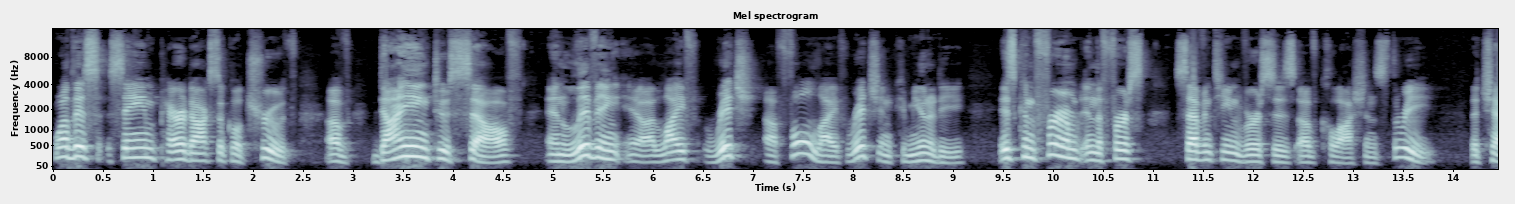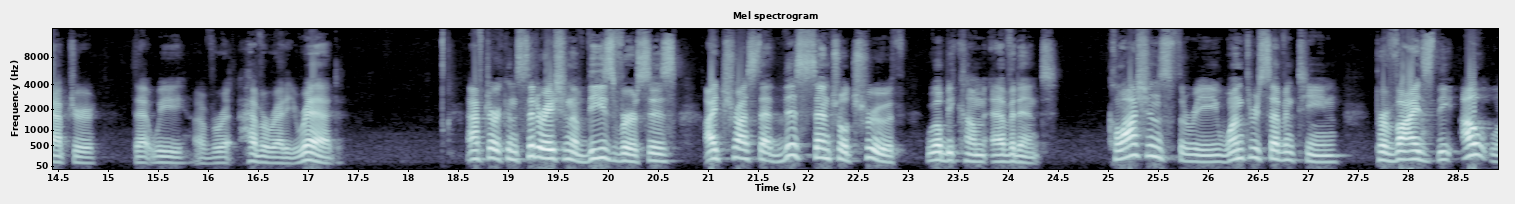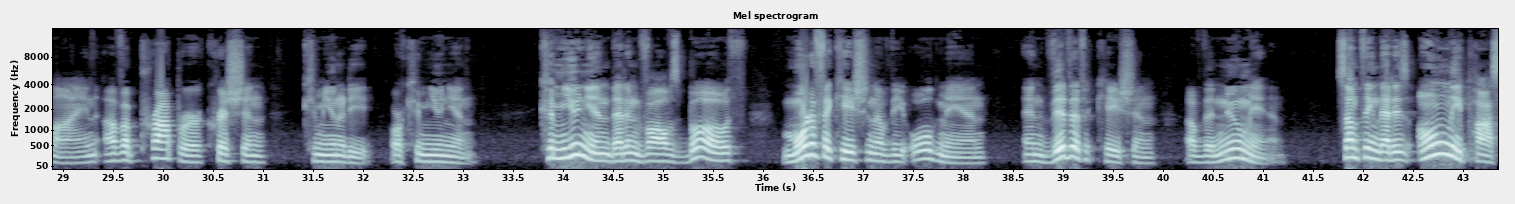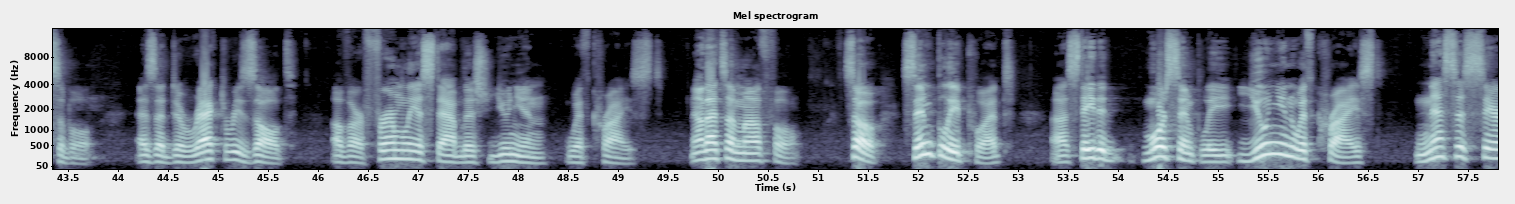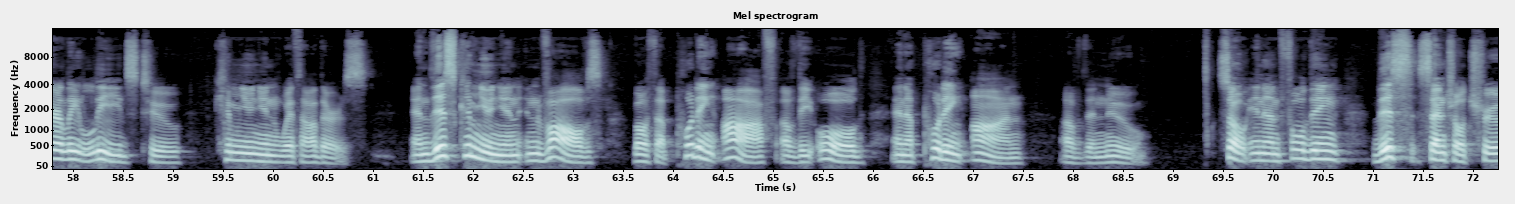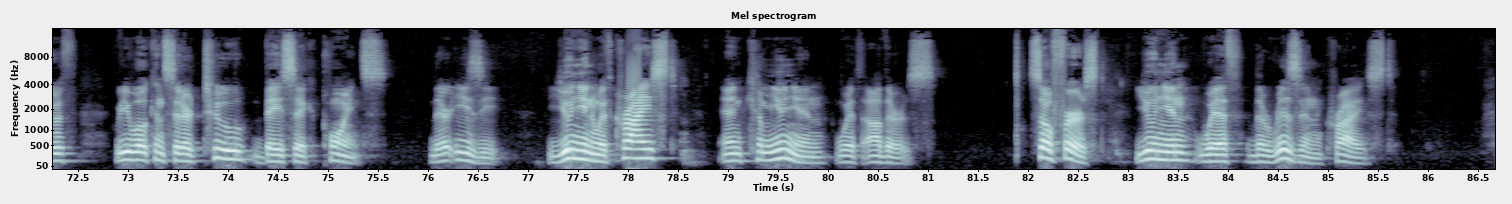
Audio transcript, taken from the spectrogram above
Well, this same paradoxical truth of dying to self and living a life rich, a full life rich in community is confirmed in the first 17 verses of Colossians 3, the chapter that we have already read. After a consideration of these verses, I trust that this central truth will become evident. Colossians 3 1 through 17 provides the outline of a proper Christian community or communion. Communion that involves both mortification of the old man and vivification of the new man, something that is only possible as a direct result of our firmly established union with Christ. Now that's a mouthful. So, simply put, uh, stated more simply, union with Christ necessarily leads to communion with others. And this communion involves both a putting off of the old and a putting on of the new. So, in unfolding this central truth, we will consider two basic points. They're easy union with Christ and communion with others. So, first, union with the risen Christ.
